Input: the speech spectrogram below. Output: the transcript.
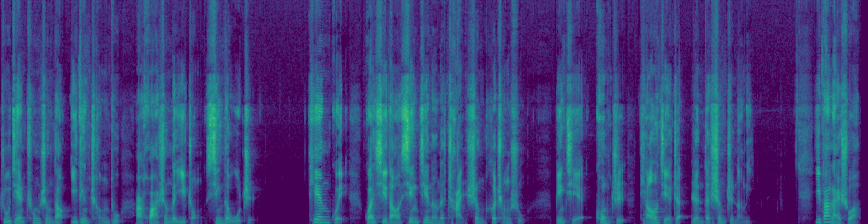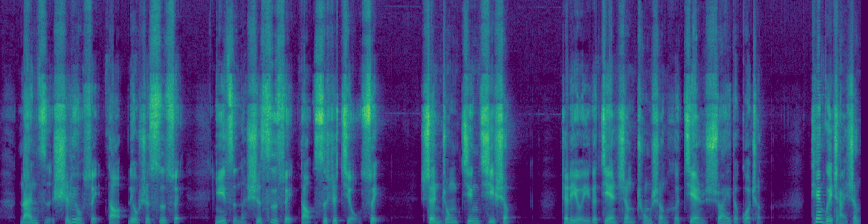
逐渐充盛到一定程度而化生的一种新的物质。天癸关系到性机能的产生和成熟，并且控制调节着人的生殖能力。一般来说啊，男子十六岁到六十四岁。女子呢，十四岁到四十九岁，肾中精气盛，这里有一个渐盛、充盛和渐衰的过程。天癸产生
